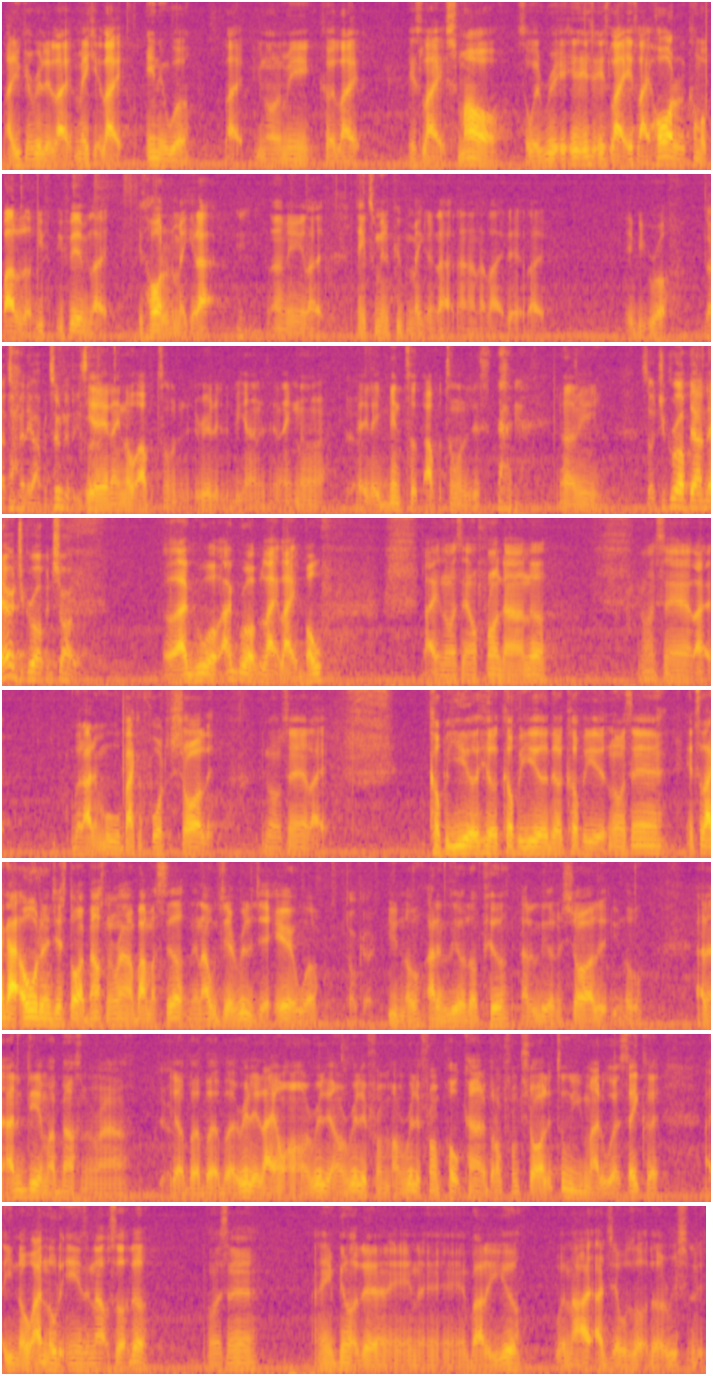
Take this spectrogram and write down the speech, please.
like you can really like make it like anywhere, like you know what I mean? Cause like it's like small, so it, re- it, it it's like it's like harder to come up out of the. You, you feel me? Like it's harder to make it out. Mm-hmm. You know what I mean? Like ain't too many people making it out down there like that. Like it'd be rough. Not too many opportunities. huh? Yeah, it ain't no opportunity, really, to be honest. It ain't none. They, they been took opportunities. you know what I mean? So did you grow up down there or did you grow up in Charlotte? Uh, I grew up, I grew up like like both. Like, you know what I'm saying? I'm from down there. You know what I'm saying? Like, but I didn't move back and forth to Charlotte. You know what I'm saying? Like, a couple years here, a couple years there, a couple years, you know what I'm saying? Until I got older and just started bouncing around by myself, then I was just really just everywhere. Okay. You know, I done lived up here. I didn't live in Charlotte. You know, I done, I done did my bouncing around. Yeah, but but but really like I'm, I'm I'm really I'm really from I'm really from Polk County, but I'm from Charlotte too. You might as well say, cause uh, you know I know the ins and outs up there. You know what I'm saying? I ain't been up there in, in, in, in about a year. but nah, I, I just was up there recently,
